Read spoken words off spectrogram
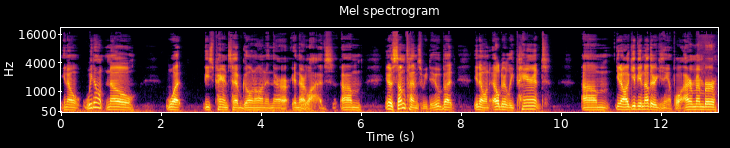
you know, we don't know what these parents have going on in their in their lives. Um, you know, sometimes we do, but you know, an elderly parent. Um, you know, I'll give you another example. I remember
